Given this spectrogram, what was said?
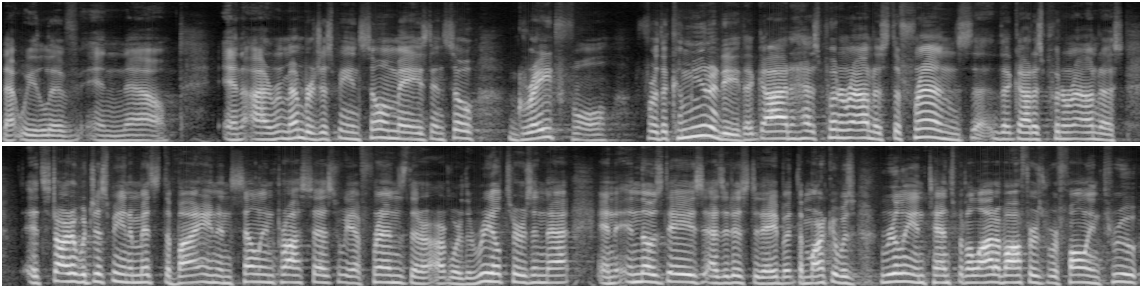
that we live in now. And I remember just being so amazed and so grateful for the community that God has put around us, the friends that God has put around us, it started with just being amidst the buying and selling process. We have friends that are, were the realtors in that. And in those days, as it is today, but the market was really intense, but a lot of offers were falling through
